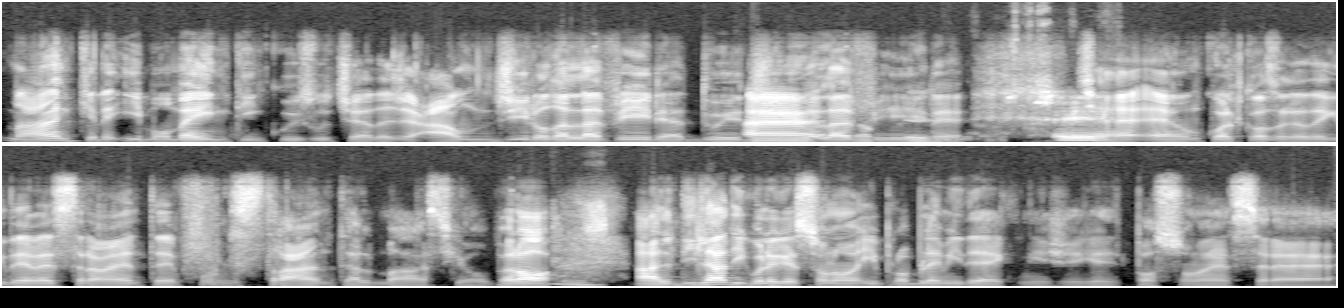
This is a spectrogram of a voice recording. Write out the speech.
ma anche le, i momenti in cui succede, cioè, a un giro dalla fine, a due giri eh, dalla fine, sì. cioè, è un qualcosa che deve essere veramente frustrante al massimo. Però, al di là di quelli che sono i problemi tecnici che possono essere,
